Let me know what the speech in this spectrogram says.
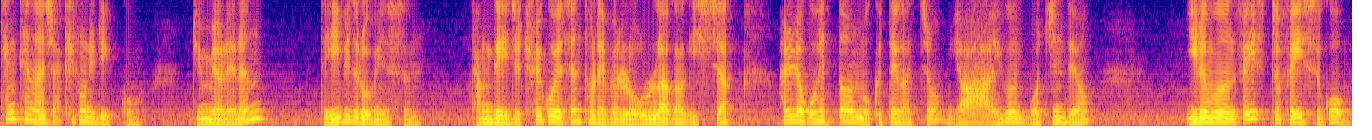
탱탱한 샤키로닐이 있고 뒷면에는 데이비드 로빈슨 당대 이제 최고의 센터 레벨로 올라가기 시작하려고 했던 뭐 그때 같죠? 야 이건 멋진데요? 이름은 페이스 투 페이스고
